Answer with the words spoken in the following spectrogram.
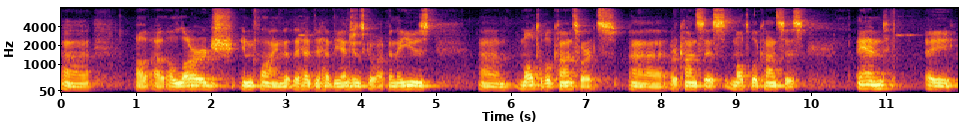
uh, a, a, large incline that they had to have the engines go up, and they used um, multiple consorts uh, or consists, multiple consists, and a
